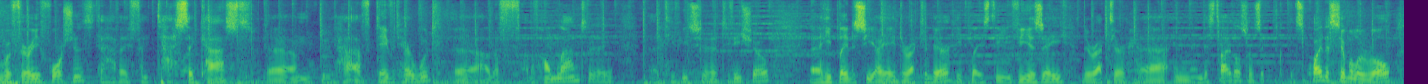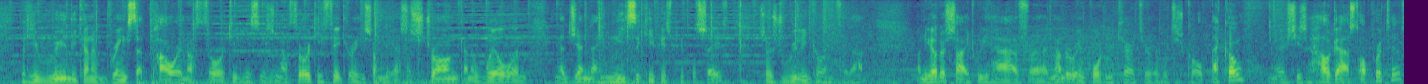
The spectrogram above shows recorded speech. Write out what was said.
were very fortunate to have a fantastic cast. Um, we have David Harewood uh, out of out of Homeland, uh, a TV uh, TV show. Uh, he played the CIA director there. He plays the VSA director uh, in, in, this title. So it's a, it's quite a similar role, but he really kind of brings that power and authority. He's, he's an authority figure. He's somebody who has a strong kind of will and an agenda. He needs to keep his people safe. So he's really going for that. On the other side we have uh, another important character which is called Echo. Uh, she's a Helghast operative.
